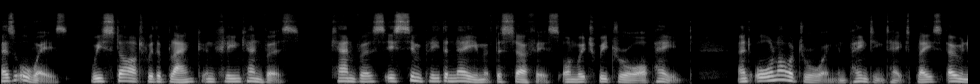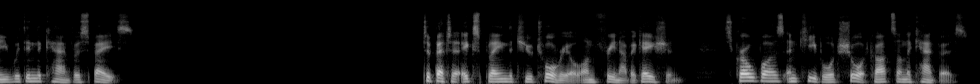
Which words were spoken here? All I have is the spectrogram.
As always, we start with a blank and clean canvas. Canvas is simply the name of the surface on which we draw or paint, and all our drawing and painting takes place only within the canvas space. To better explain the tutorial on free navigation, scroll bars and keyboard shortcuts on the canvas.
